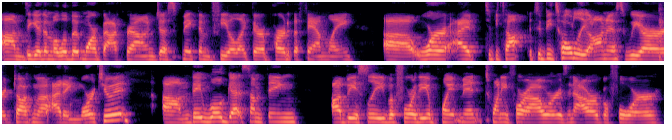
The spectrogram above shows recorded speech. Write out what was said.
um, to give them a little bit more background, just make them feel like they're a part of the family. Uh, we're I, to be to- to be totally honest, we are talking about adding more to it. Um, they will get something obviously before the appointment, 24 hours, an hour before.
